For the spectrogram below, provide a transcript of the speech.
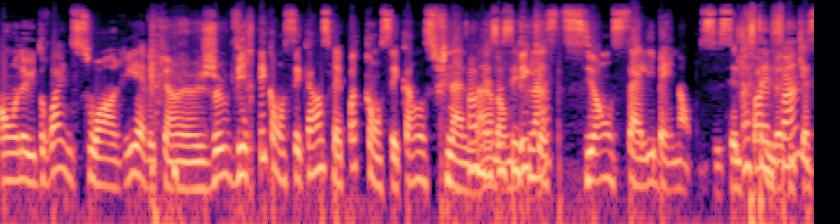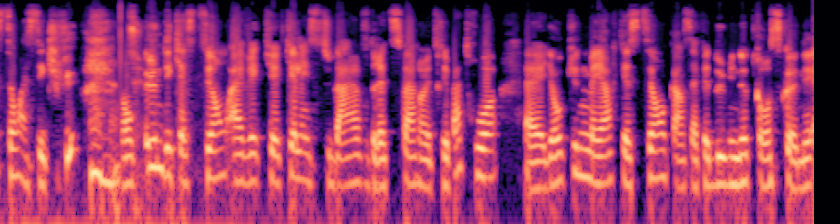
on a eu droit à une soirée avec un jeu vérité-conséquence, mais pas de conséquences finalement. Ah, mais ça, Donc, c'est des plate. questions salées. Ben non, c'est le Ah, fun, le là, fun? des questions assez crues. Oh, mon Donc, une des questions, avec euh, quel institut d'air voudrais-tu faire un trip à trois? Il n'y a aucune meilleure question quand ça fait deux minutes qu'on se connaît.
